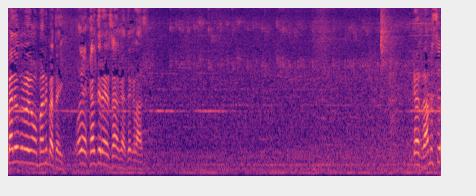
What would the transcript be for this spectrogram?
پہلے ادھر میں نہیں پتا ہی اور کھلتے رہے ایسا کہتے کلاس کیا رام سے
